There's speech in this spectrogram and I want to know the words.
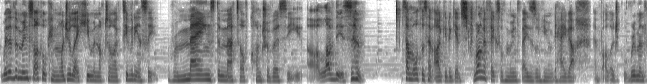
whether the moon cycle can modulate human nocturnal activity and sleep remains the matter of controversy. Oh, I love this. Some authors have argued against strong effects of moon phases on human behavior and biological rhythms,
